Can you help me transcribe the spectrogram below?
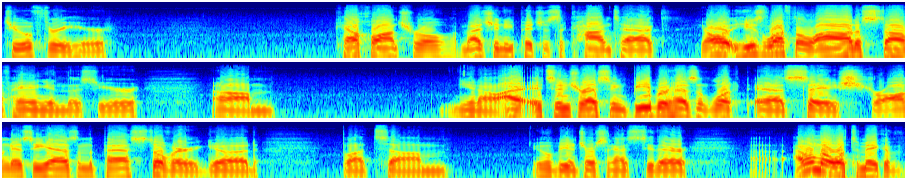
two of three here. Cal Quantrill, imagine he pitches a contact. He He's left a lot of stuff hanging this year. Um, you know, I, it's interesting. Bieber hasn't looked as say strong as he has in the past. Still very good, but um, it will be interesting to see there. Uh, I don't know what to make of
